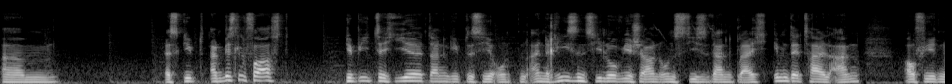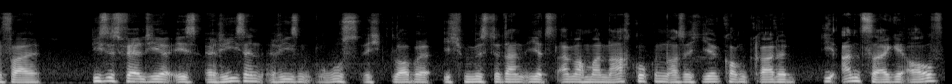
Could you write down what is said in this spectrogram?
Ähm, es gibt ein bisschen Forstgebiete hier, dann gibt es hier unten ein Riesensilo. Wir schauen uns diese dann gleich im Detail an. Auf jeden Fall dieses Feld hier ist riesen, riesengroß. Ich glaube, ich müsste dann jetzt einfach mal nachgucken. Also hier kommt gerade die Anzeige auf.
